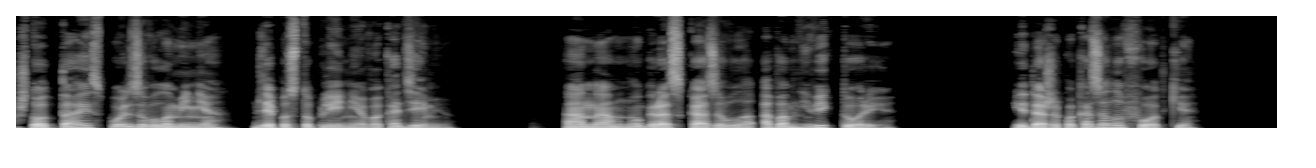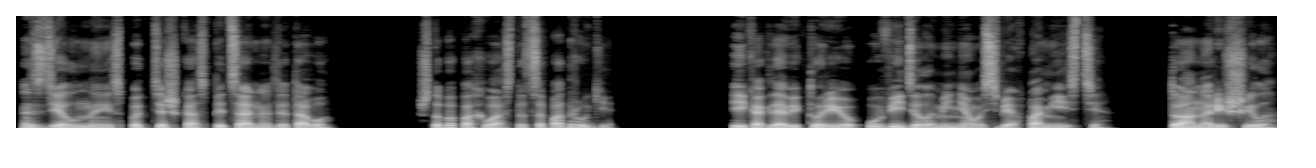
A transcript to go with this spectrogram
что та использовала меня для поступления в академию. Она много рассказывала обо мне Виктории. И даже показала фотки, сделанные из-под тяжка специально для того, чтобы похвастаться подруге. И когда Виктория увидела меня у себя в поместье, то она решила,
